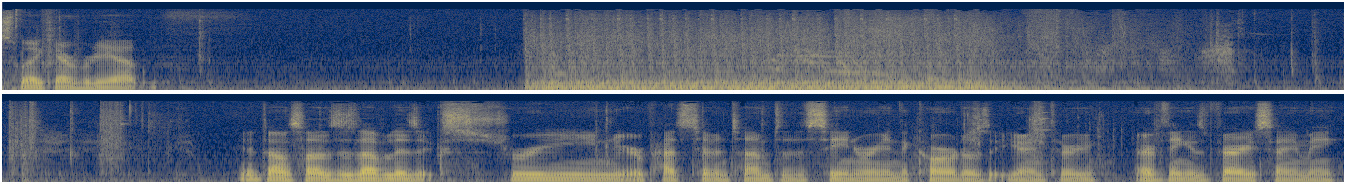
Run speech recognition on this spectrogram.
Just wake everybody up. The downside of this level is extremely repetitive in terms of the scenery and the corridors that you're going through. Everything is very samey.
